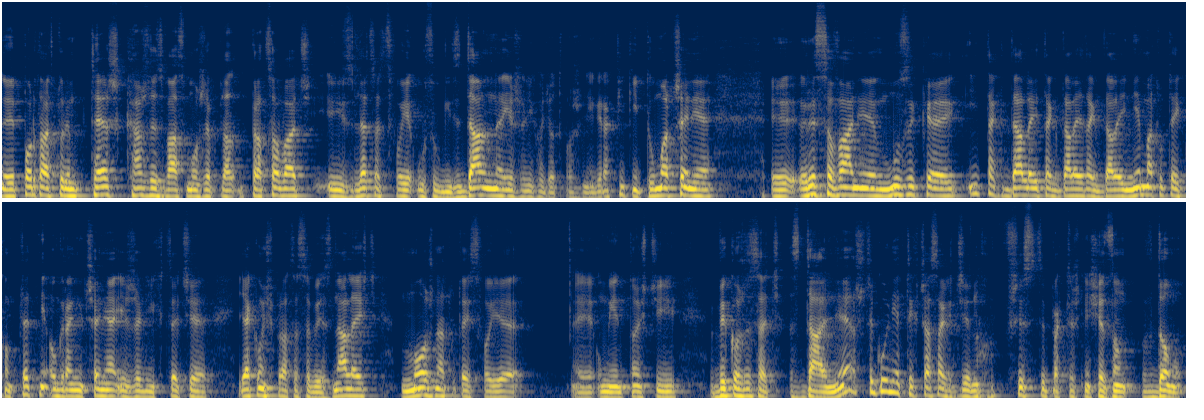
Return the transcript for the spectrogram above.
y, portal, w którym też każdy z Was może pracować i zlecać swoje usługi zdalne, jeżeli chodzi o tworzenie grafiki, tłumaczenie, rysowanie, muzykę i tak dalej, tak dalej, tak dalej. Nie ma tutaj kompletnie ograniczenia, jeżeli chcecie jakąś pracę sobie znaleźć. Można tutaj swoje y, umiejętności wykorzystać zdalnie, szczególnie w tych czasach, gdzie no, wszyscy praktycznie siedzą w domu.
